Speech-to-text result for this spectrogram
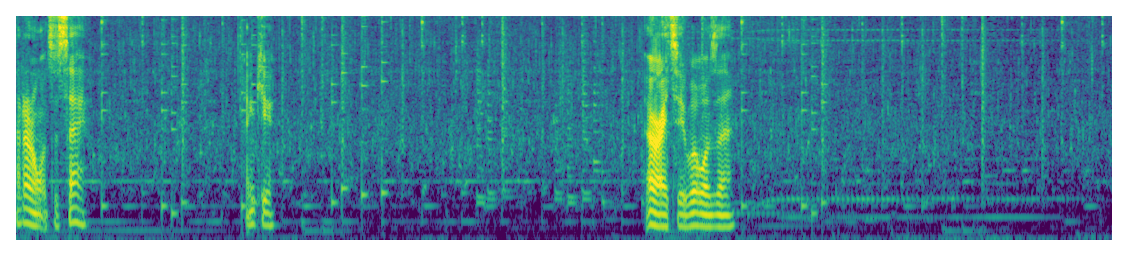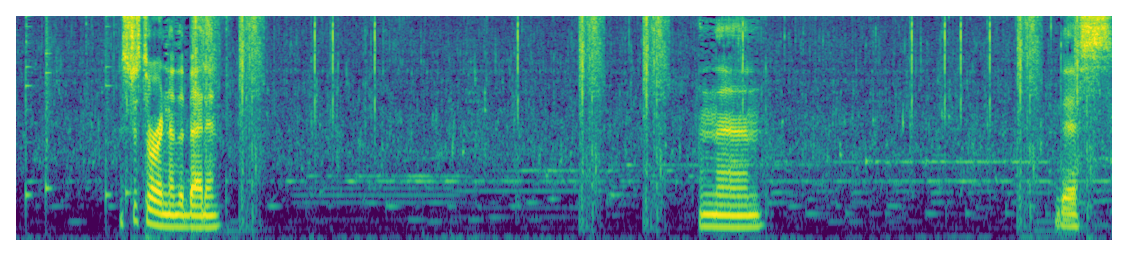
I don't know what to say. Thank you. Alrighty, what was that? Let's just throw another bed in. And then this.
